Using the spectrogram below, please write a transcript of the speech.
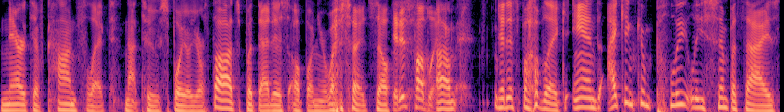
narrative conflict. Not to spoil your thoughts, but that is up on your website. So It is public. um, it is public, and I can completely sympathize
